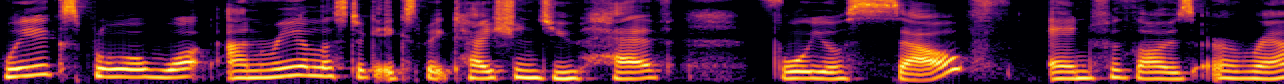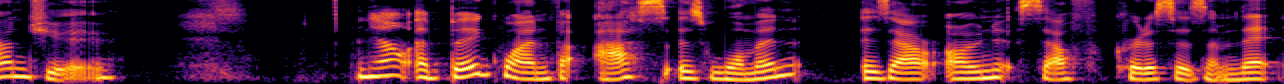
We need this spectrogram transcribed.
We explore what unrealistic expectations you have for yourself and for those around you. Now, a big one for us as women is our own self criticism, that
